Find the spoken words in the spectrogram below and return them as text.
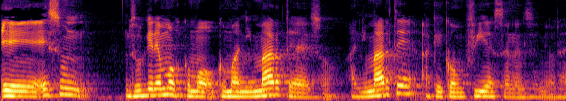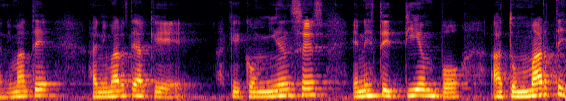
eh, es un. Nosotros queremos como, como animarte a eso, animarte a que confíes en el Señor, animarte, animarte a que, a que comiences en este tiempo a tomarte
